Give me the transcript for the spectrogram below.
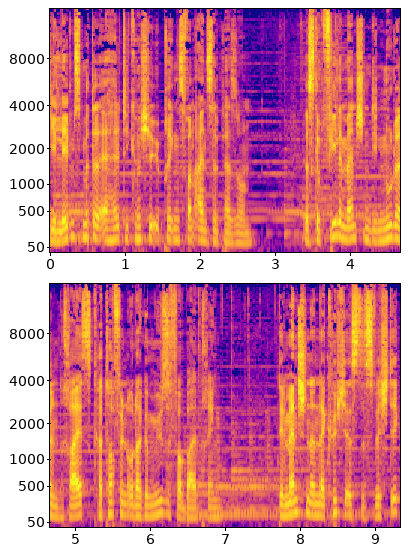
Die Lebensmittel erhält die Küche übrigens von Einzelpersonen. Es gibt viele Menschen, die Nudeln, Reis, Kartoffeln oder Gemüse vorbeibringen. Den Menschen in der Küche ist es wichtig,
